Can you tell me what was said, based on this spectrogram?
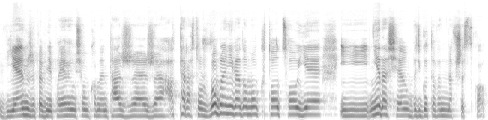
Wiem, że pewnie pojawią się komentarze, że a teraz to już w ogóle nie wiadomo kto co je i nie da się być gotowym na wszystko.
